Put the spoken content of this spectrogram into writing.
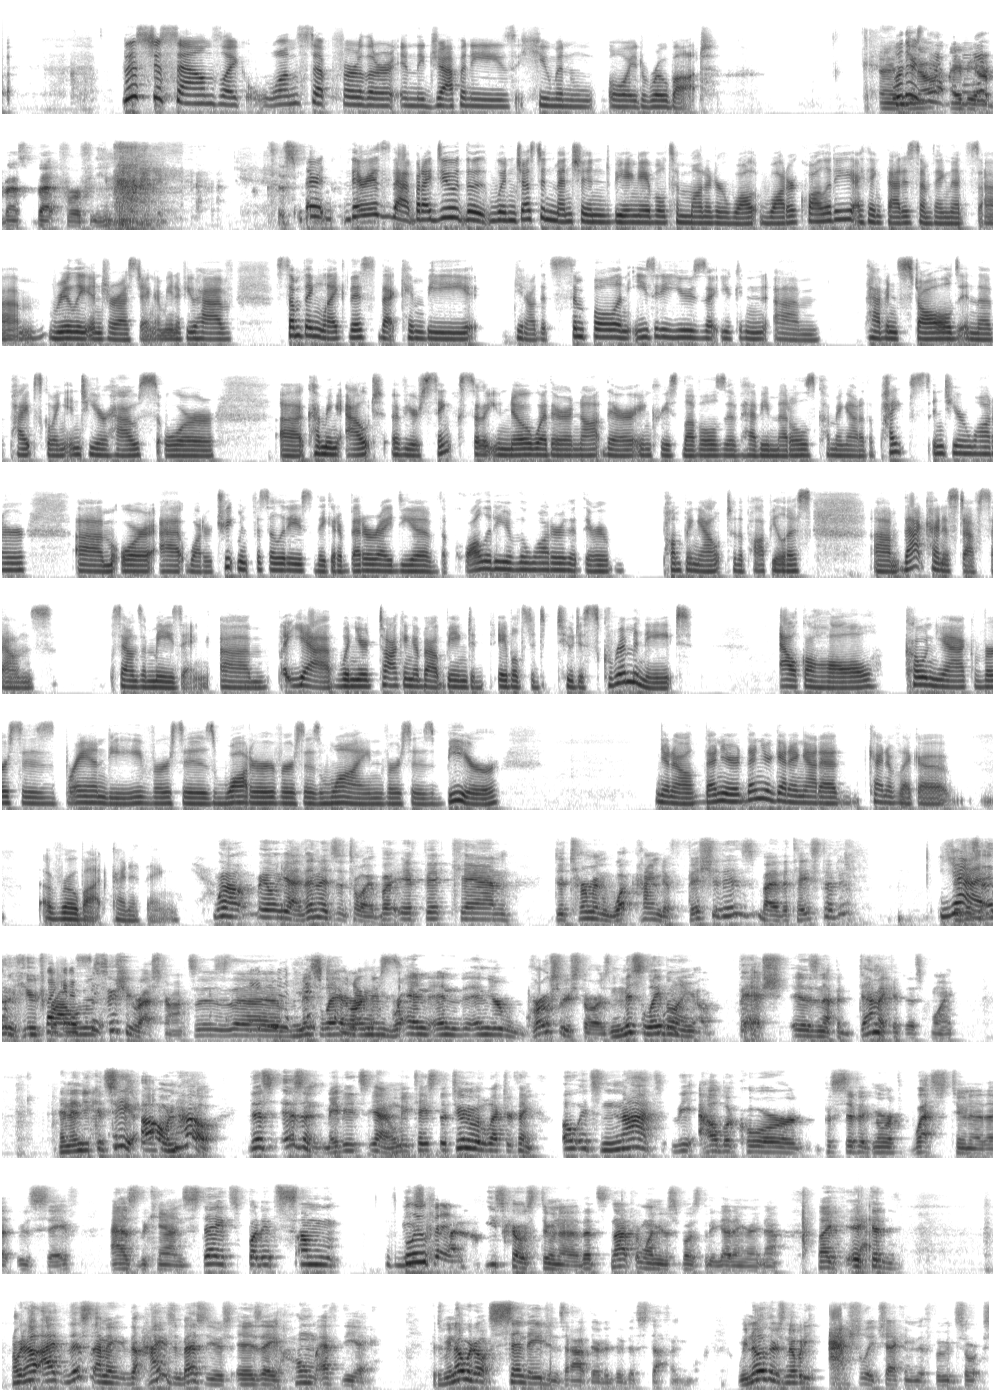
This just sounds like one step further in the Japanese humanoid robot. And Well, you know, that, maybe but I- our best bet for humanity. This- There, there is that, but I do the when Justin mentioned being able to monitor wa- water quality, I think that is something that's um, really interesting. I mean, if you have something like this that can be, you know, that's simple and easy to use, that you can um, have installed in the pipes going into your house or uh, coming out of your sinks, so that you know whether or not there are increased levels of heavy metals coming out of the pipes into your water um, or at water treatment facilities they get a better idea of the quality of the water that they're pumping out to the populace. Um, that kind of stuff sounds sounds amazing. Um, but yeah, when you're talking about being to, able to to discriminate alcohol, cognac versus brandy versus water versus wine versus beer, you know, then you're then you're getting at a kind of like a a robot kind of thing. well, well, yeah, then it's a toy. But if it can determine what kind of fish it is by the taste of it, Yeah, because that's a huge like in a problem in su- sushi restaurants is the the fish mislabel or in, vendors. and and your grocery stores mislabeling of fish is an epidemic at this point. And then you can see, oh no, this isn't. Maybe it's yeah. Let me taste the tuna with electric thing. Oh, it's not the albacore Pacific Northwest tuna that is safe, as the can states, but it's some It's bluefin. East Coast tuna. That's not the one you're supposed to be getting right now. Like it Yeah. could. Well, I, this I mean, the highest and best use is a home FDA, because we know we don't send agents out there to do this stuff anymore. We know there's nobody actually checking the food sor-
